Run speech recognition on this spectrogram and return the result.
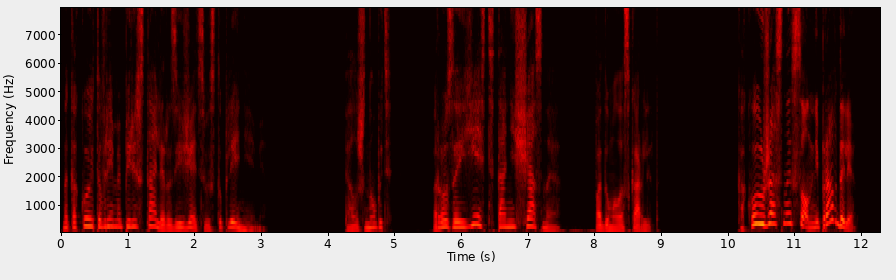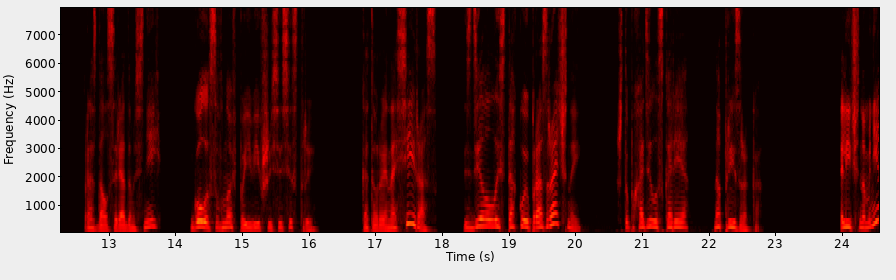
на какое-то время перестали разъезжать с выступлениями. Должно быть, Роза и есть та несчастная, подумала Скарлетт. Какой ужасный сон, не правда ли? Раздался рядом с ней голос вновь появившейся сестры, которая на сей раз сделалась такой прозрачной, что походила скорее на призрака. Лично мне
